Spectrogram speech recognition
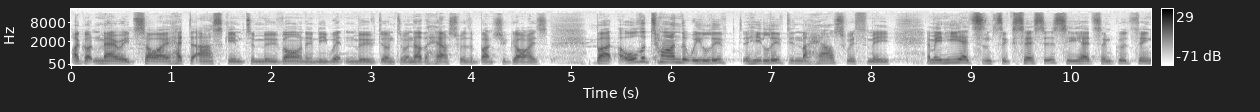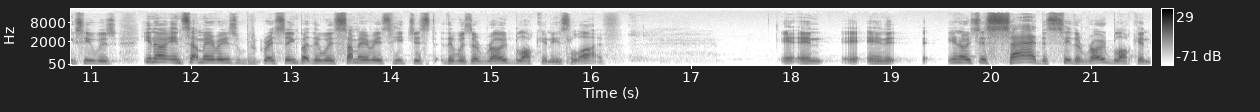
I got married, so I had to ask him to move on. And he went and moved on to another house with a bunch of guys. But all the time that we lived, he lived in the house with me. I mean, he had some successes. He had some good things. He was, you know, in some areas progressing, but there were some areas he just, there was a roadblock in his life. And, and, and it, you know, it's just sad to see the roadblock. And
